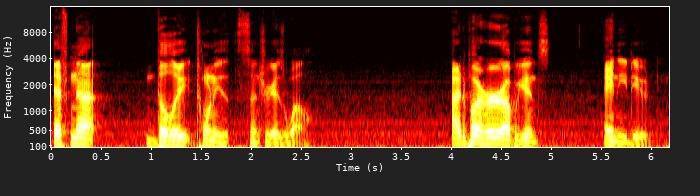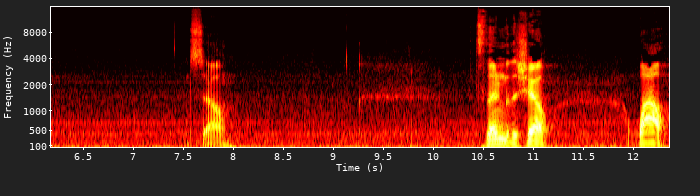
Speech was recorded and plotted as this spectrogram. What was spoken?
if not the late 20th century as well. I'd put her up against any dude. So, it's the end of the show. Wow,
